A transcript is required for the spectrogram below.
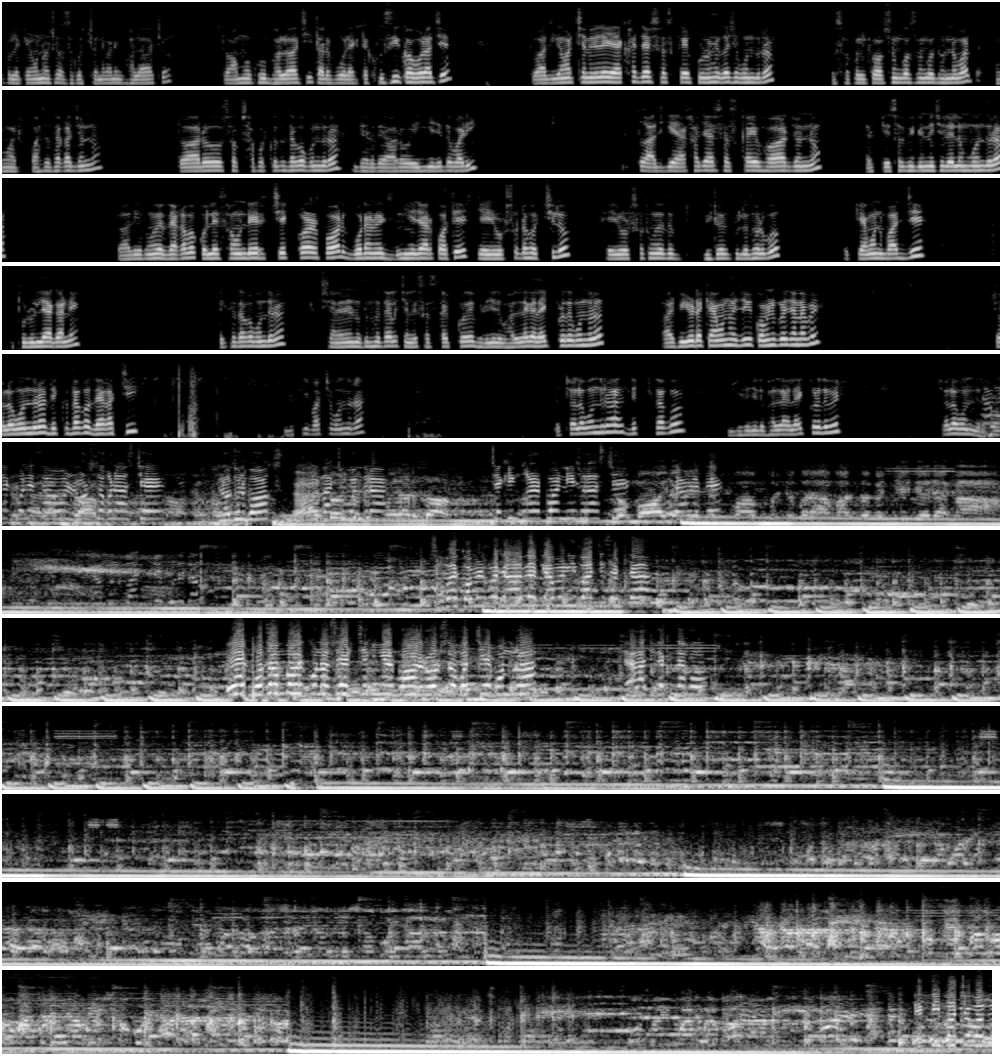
সকলে কেমন আছো? আশা করছি অনেক অনেক ভালো আছো। তো আমিও খুব ভালো আছি তার উপর একটা খুশির খবর আছে। তো আজকে আমার চ্যানেলে এক হাজার সাবস্ক্রাইব পূর্ণ হয়ে গেছে বন্ধুরা। তো সকলকে অসংখ্য অসংখ্য ধন্যবাদ আমার পাশে থাকার জন্য। তো আরও সব সাপোর্ট করতে থাকো বন্ধুরা, যাতে আরও এগিয়ে যেতে পারি। তো আজকে এক হাজার সাবস্ক্রাইব হওয়ার জন্য স্পেশাল ভিডিও নিয়ে চলে এলাম বন্ধুরা। তো আজকে তোমাদের দেখাবো কলেজ সাউন্ডের চেক করার পর গোডাউনে নিয়ে যাওয়ার পথে যে রোড শোটা হচ্ছিল, সেই রোড শো তোমাদের ভিডিওতে তুলে ধরবো। তো কেমন বাজছে পুরুলিয়া গানে। দেখতে থাকো বন্ধুরা চ্যানেলে নতুন হয়ে থাকলে চ্যানেল সাবস্ক্রাইব করে ভিডিও যদি ভালো লাগে লাইক করে দেবে বন্ধুরা। আর ভিডিওটা কেমন হয়েছে কমেন্ট করে জানাবে। চলো বন্ধুরা দেখতে থাকো দেখাচ্ছি। দেখতেই পাচ্ছ বন্ধুরা। তো চলো বন্ধুরা দেখতে থাকো ভিডিও যদি ভালো লাগে লাইক করে দেবে। চলো বন্ধুরা। সামনে করলে সাউন্ড রোড শো করে আসছে নতুন বক্স দেখতেই পাচ্ছ বন্ধুরা। চেকিং করার পর নিয়ে চলে আসছে গোডাউনেতে। সবাই কমেন্ট করে জানাবে কেমন কি বাজছে সেটটা এই প্রথমবার কোন সেট চেকিং এর পর রোড শো করছে বন্ধুরা। দেখাচ্ছি দেখতে থাকো।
